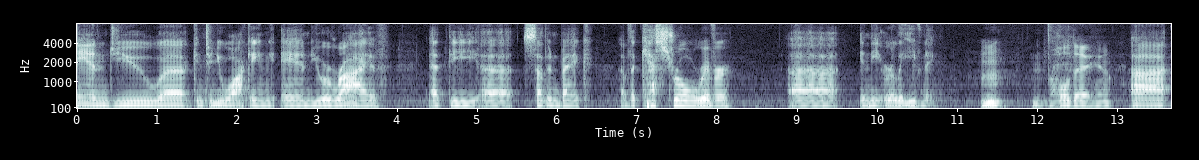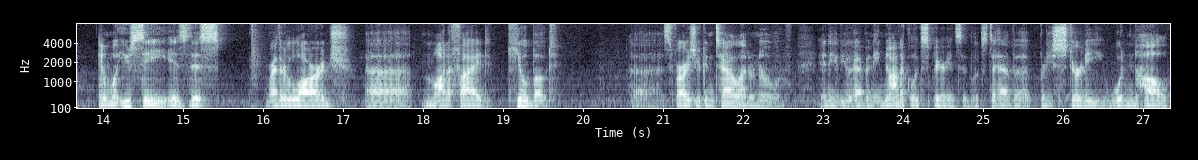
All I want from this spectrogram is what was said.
and you uh, continue walking, and you arrive at the uh, southern bank of the Kestrel River uh, in the early evening. A whole day, yeah. And what you see is this rather large, uh, modified keelboat. Uh, as far as you can tell, I don't know if any of you have any nautical experience, it looks to have a pretty sturdy wooden hull.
